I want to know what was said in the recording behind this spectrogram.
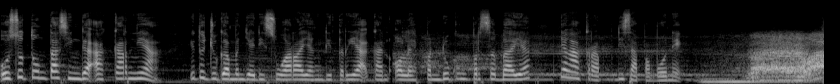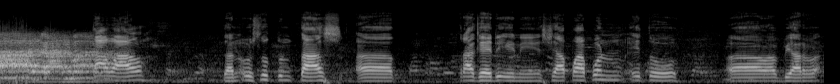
usut tuntas hingga akarnya, itu juga menjadi suara yang diteriakkan oleh pendukung Persebaya yang akrab disapa Bonek. Kawal dan usut tuntas uh, tragedi ini siapa pun itu uh, biar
